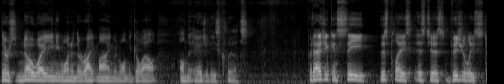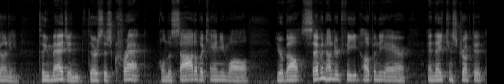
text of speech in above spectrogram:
there's no way anyone in their right mind would want to go out on the edge of these cliffs. But as you can see, this place is just visually stunning. To imagine there's this crack on the side of a canyon wall. You're about 700 feet up in the air, and they constructed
